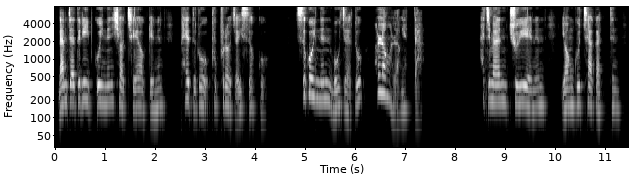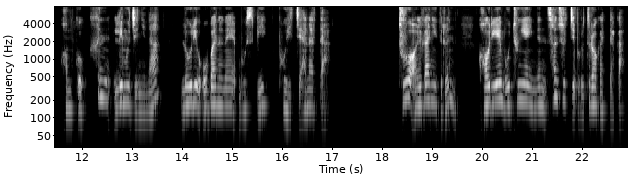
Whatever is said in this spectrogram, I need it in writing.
남자들이 입고 있는 셔츠의 어깨는 패드로 부풀어져 있었고 쓰고 있는 모자도 헐렁헐렁했다. 하지만 주위에는 영구차 같은 검고 큰 리무진이나 로리 오바논의 모습이 보이지 않았다. 두 얼간이들은 거리의 모퉁이에 있는 선술집으로 들어갔다가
